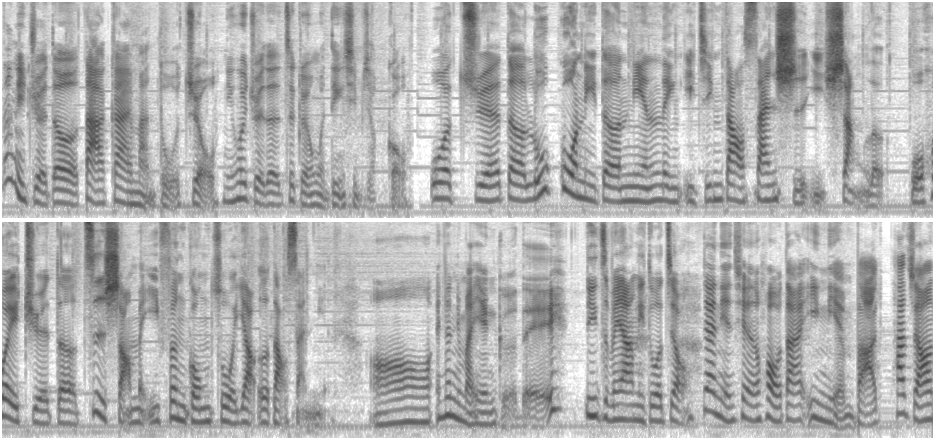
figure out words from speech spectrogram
那你觉得大概满多久？你会觉得这个人稳定性比较够？我觉得，如果你的年龄已经到三十以上了，我会觉得至少每一份工作要二到三年。哦，哎，那你蛮严格的哎。你怎么样？你多久？现在年轻人的话，我大概一年吧。他只要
